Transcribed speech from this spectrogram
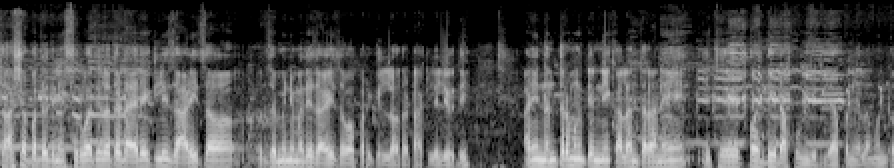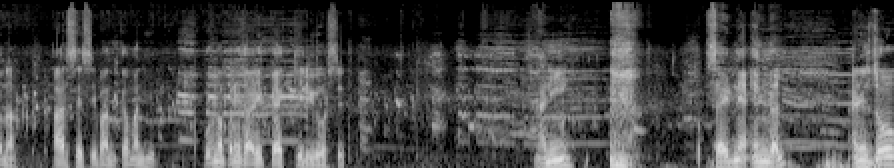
तर अशा पद्धतीने सुरुवातीला तर डायरेक्टली जाळीचा जमिनीमध्ये जाळीचा वापर केलेला होता टाकलेली होती. आणि नंतर मग त्यांनी कालांतराने इथे पडदे टाकून घेतली आपण याला म्हणतो ना आर सी सी बांधकाम आणि ही पूर्णपणे जाळी पॅक केली व्यवस्थित. आणि साईडने अँगल आणि जो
